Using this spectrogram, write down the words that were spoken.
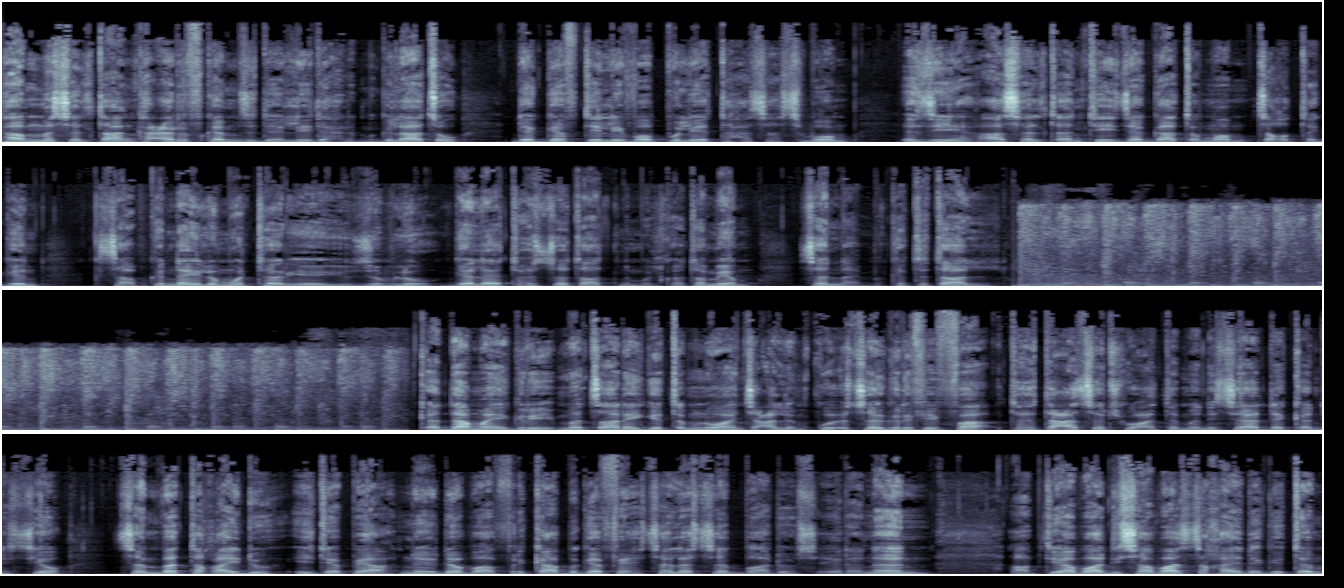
ካብ ምስልጣን ክዕርፍ ከም ዝደሊ ድሕሪ ምግላጹ ደገፍቲ ሊቨርፑል የተሓሳስቦም እዚ ኣሰልጠንቲ ዘጋጥሞም ጸቕጢ ግን ክሳብ ክንደይ ልሙድ ተርእዮ እዩ ዝብሉ ገለ ትሕዝቶታት ንምልከቶም እዮም ሰናይ ምክትታል ቀዳማይ እግሪ መጻረይ ግጥም ንዋንጫ ዓለም ኩዕሶ እግሪ ፊፋ ትሕቲ 17 መንስያት ደቂ ኣንስትዮ ሰንበት ተኻይዱ ኢትዮጵያ ንደብ ኣፍሪቃ ብገፊሕ ሰለስተ ባዶ ስዒረነን ኣብቲ ኣብ ኣዲስ ኣበባ ዝተኻየደ ግጥም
